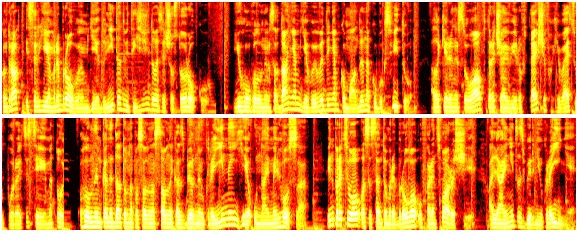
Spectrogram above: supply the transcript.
Контракт із Сергієм Ребровим діє до літа 2026 року. Його головним завданням є виведенням команди на Кубок світу, але керівництво УАВ втрачає віру в те, що фахівець упорається з цією метою. Головним кандидатом на посаду наставника збірної України є Унай Мельгоса. Він працював асистентом Реброва у Ференцвароші, Аляйні та збірній Україні.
